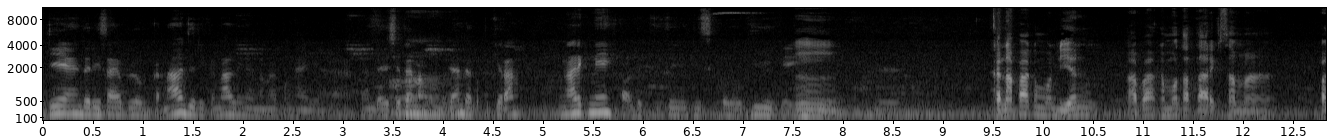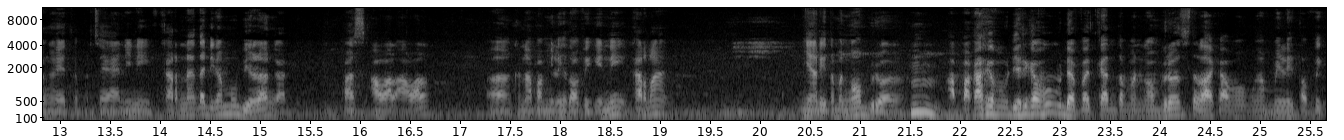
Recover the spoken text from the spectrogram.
jadi yang dari saya belum kenal jadi kenal dengan namanya penghayat dari situ emang kemudian ada kepikiran menarik nih kalau di, di, di psikologi kayak gitu. Hmm. Kenapa kemudian apa kamu tertarik sama penghayat kepercayaan ini? Karena tadi kamu bilang kan pas awal-awal eh, kenapa milih topik ini karena nyari teman ngobrol. Hmm. Apakah kemudian kamu mendapatkan teman ngobrol setelah kamu memilih topik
